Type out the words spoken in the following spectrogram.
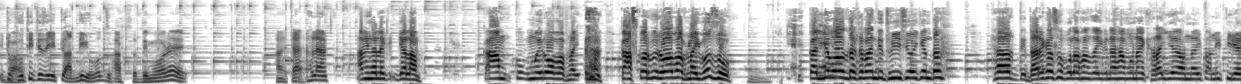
একটু হ্যাঁ। ক্ষতিতে যে একটু আর দিও বুঝছ? আচ্ছা হ্যাঁ তাহলে আমি হলে গেলাম। কাম কমের অভাব নাই। কাজ কর্মের অভাব নাই বুঝছ? কালিয়ে বল দেখতে বান্ধি থুইছি ওইখানটা হ্যাঁ দাঁড়ে কাছে বলা ফান যাইবে না হ্যাঁ মনে হয় খারাইয়া নয় পানি তীরে।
